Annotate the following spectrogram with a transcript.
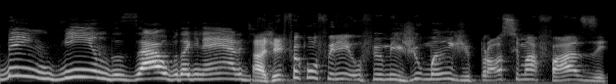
Bem-vindos ao Budog Nerd! A gente foi conferir o filme Jumanji, próxima fase.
